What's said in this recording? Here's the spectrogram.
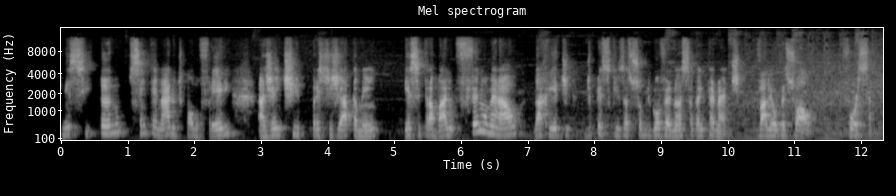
nesse ano centenário de Paulo Freire, a gente prestigiar também esse trabalho fenomenal da rede de pesquisa sobre governança da internet. Valeu, pessoal. Força!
